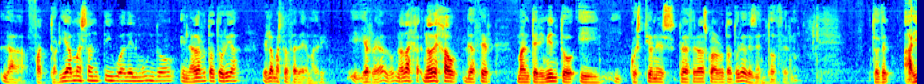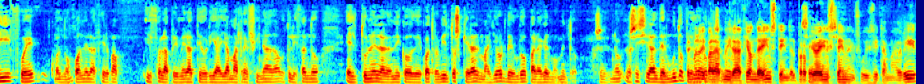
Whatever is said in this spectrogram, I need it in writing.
la factoría más antigua del mundo en la rotatoria es la Mastanzaria de Madrid. Y es real, ¿no? No ha, dejado de hacer mantenimiento y, cuestiones relacionadas con la rotatoria desde entonces. ¿no? Entonces, ahí fue cuando Juan de la Cierva hizo la primera teoría ya más refinada, utilizando el túnel aerodinamico de cuatro vientos, que era el mayor de Europa en aquel momento. No sé, si era el del mundo, pero... Bueno, y para admiración de Einstein, del propio Einstein en su visita a Madrid,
